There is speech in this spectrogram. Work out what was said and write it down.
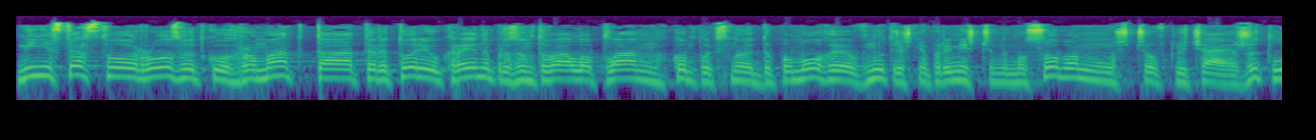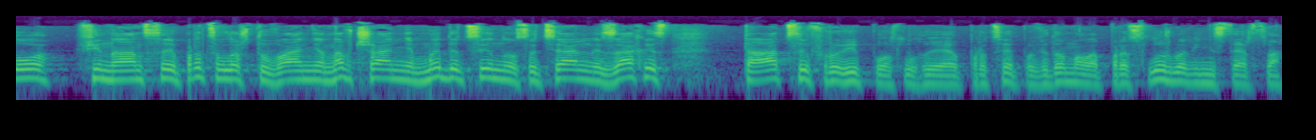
Міністерство розвитку громад та територій України презентувало план комплексної допомоги внутрішньопереміщеним особам, що включає житло, фінанси, працевлаштування, навчання, медицину, соціальний захист та цифрові послуги. Про це повідомила прес-служба міністерства.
